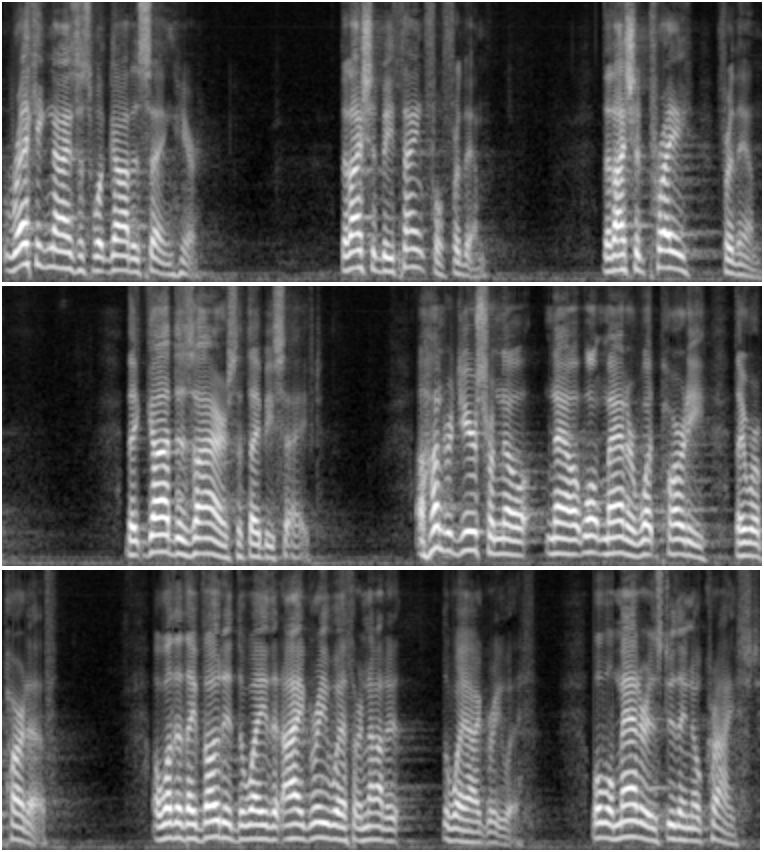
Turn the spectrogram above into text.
recognizes what God is saying here. That I should be thankful for them. That I should pray for them. That God desires that they be saved. A hundred years from now, now, it won't matter what party they were a part of, or whether they voted the way that I agree with or not the way I agree with. What will matter is do they know Christ?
